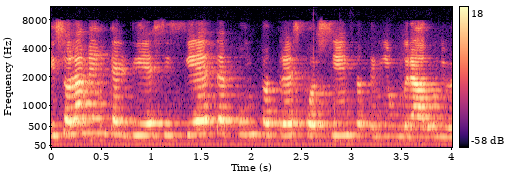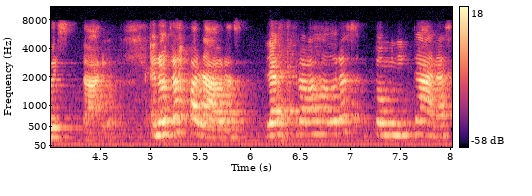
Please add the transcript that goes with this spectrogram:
y solamente el 17.3% tenía un grado universitario. En otras palabras, las trabajadoras dominicanas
